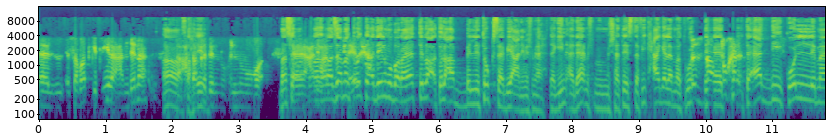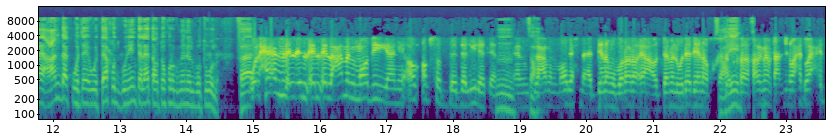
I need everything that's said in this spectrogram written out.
آه، الإصابات كتيرة عندنا. صحيح. أعتقد انه إنه بس آه، هو زي ما انت قلت. هذه المباريات تلعب تلعب باللي تكسب يعني مش محتاجين أداء مش مش هتستفيد حاجة لما تروح ت- تأدي كل ما عندك وت- وتاخد جونين ثلاثة وتخرج من البطولة ف والحقيقة ال- ال- ال- العام الماضي يعني أبسط دليل يا تامر يعني صح. العام الماضي إحنا أدينا مباراة رائعة قدام الوداد هنا. خرجنا متعادلين واحد واحد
